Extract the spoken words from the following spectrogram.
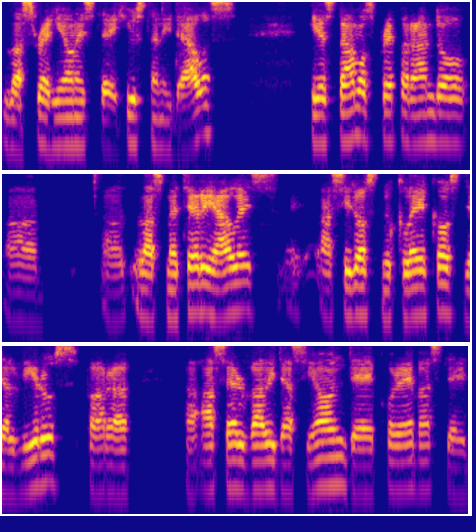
las regiones de Houston y Dallas. Y estamos preparando uh, uh, los materiales, eh, ácidos nucleicos del virus para uh, hacer validación de pruebas de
